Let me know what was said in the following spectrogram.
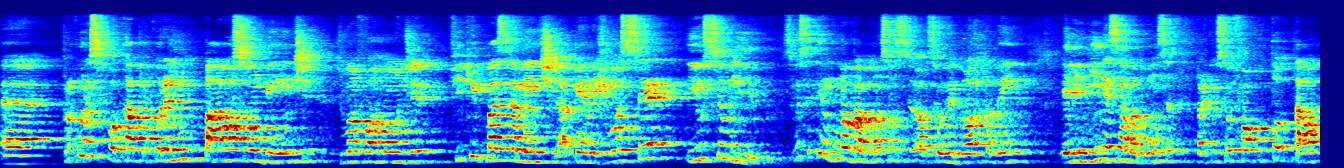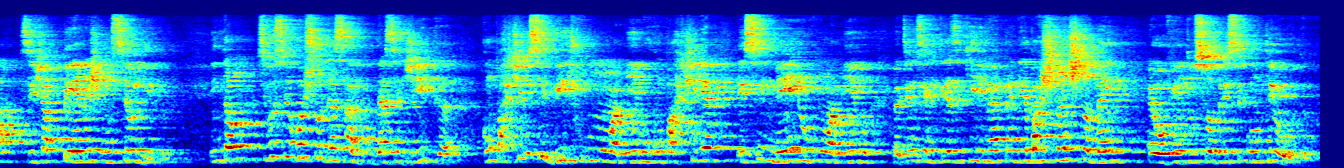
é, procura se focar, procura limpar o seu ambiente de uma forma onde fique basicamente apenas você e o seu livro. Se você tem alguma bagunça ao seu redor também, Elimine essa bagunça para que o seu foco total seja apenas no seu livro. Então, se você gostou dessa, dessa dica, compartilhe esse vídeo com um amigo, compartilhe esse e-mail com um amigo. Eu tenho certeza que ele vai aprender bastante também é, ouvindo sobre esse conteúdo.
